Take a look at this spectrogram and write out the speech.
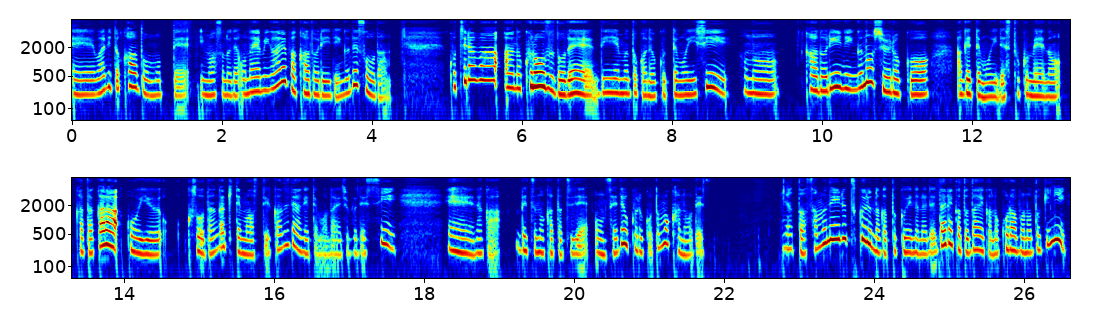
えー、割とカードを持っていますので、お悩みがあればカードリーディングで相談。こちらは、あの、クローズドで DM とかで送ってもいいし、その、カードリーディングの収録を上げてもいいです。匿名の方からこういうご相談が来てますっていう感じであげても大丈夫ですし、えー、なんか別の形で音声で送ることも可能です。あとはサムネイル作るのが得意なので、誰かと誰かのコラボの時に、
